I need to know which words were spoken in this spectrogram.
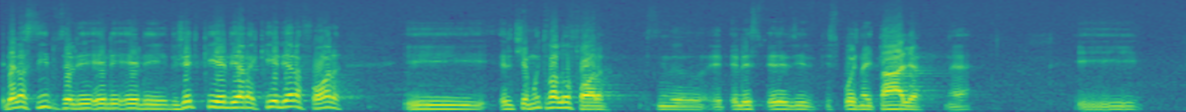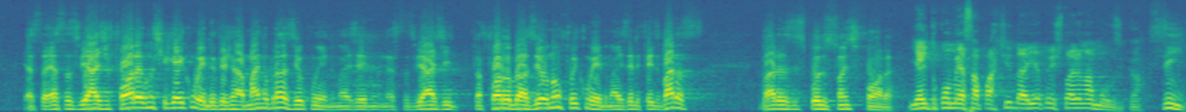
Ele era simples. Ele, ele, ele, do jeito que ele era aqui, ele era fora. E ele tinha muito valor fora. Assim, ele, ele expôs na Itália, né? E essa- essas viagens fora eu não cheguei com ele. Eu viajava mais no Brasil com ele. Mas ele, nessas viagens para fora do Brasil eu não fui com ele. Mas ele fez várias, várias exposições fora. E aí tu começa a partir daí a tua história na música. Sim,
